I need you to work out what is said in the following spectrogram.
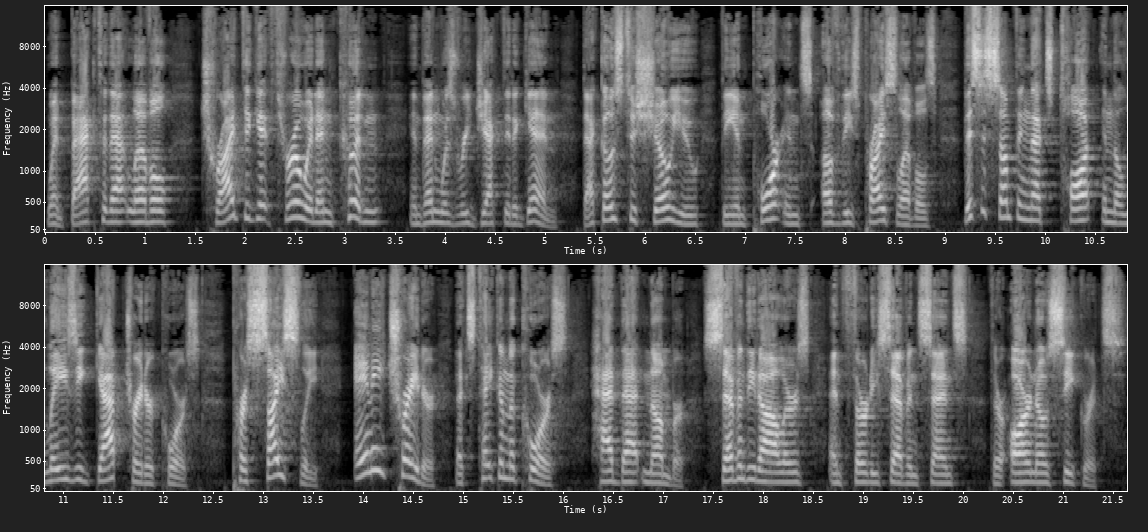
went back to that level, tried to get through it and couldn't, and then was rejected again. That goes to show you the importance of these price levels. This is something that's taught in the lazy gap trader course. Precisely any trader that's taken the course had that number $70.37. There are no secrets.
